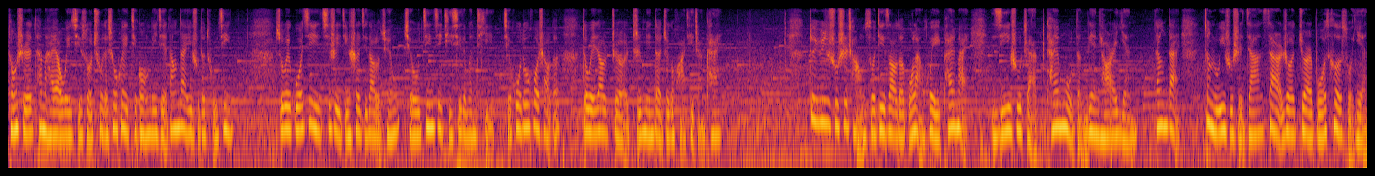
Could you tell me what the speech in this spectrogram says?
同时，他们还要为其所处的社会提供理解当代艺术的途径。所谓国际，其实已经涉及到了全球经济体系的问题，且或多或少的都围绕着殖民的这个话题展开。对于艺术市场所缔造的博览会、拍卖以及艺术展开幕等链条而言，当代。正如艺术史家塞尔热·居尔伯特所言，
